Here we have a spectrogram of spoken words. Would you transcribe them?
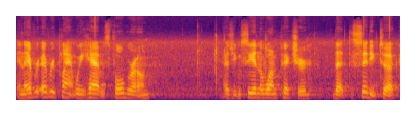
And every, every plant we have is full-grown. As you can see in the one picture that the city took,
